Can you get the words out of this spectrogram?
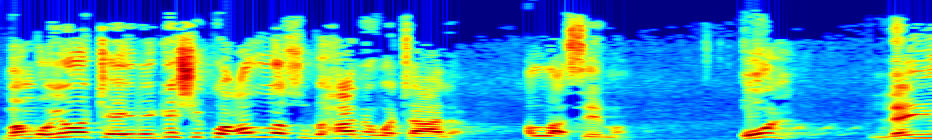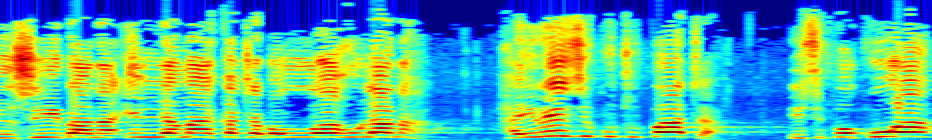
mambo yote airegeshe kwa Allah subhanahu wa ta'ala. Allah sema qul lan yusibana illa ma kataba Allah lana. Haiwezi kutupata isipokuwa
